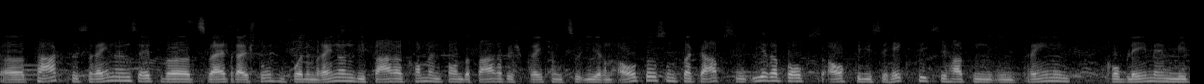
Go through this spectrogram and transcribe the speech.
äh, Tag des Rennens, etwa zwei, drei Stunden vor dem Rennen. Die Fahrer kommen von der Fahrerbesprechung zu ihren Autos und da gab es in ihrer Box auch gewisse Hektik. Sie hatten im Training Probleme mit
